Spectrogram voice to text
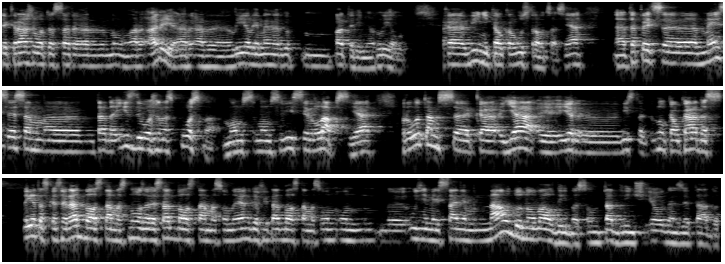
tiek ražotas ar, ar, nu, ar, arī ar, ar lieliem energopatēriņu, ar lielu. Ka viņi kaut kā uztraucās. Ja? Tāpēc mēs esam tādā izdzīvošanas posmā. Mums, mums viss ir labs. Ja? Protams, ka ja ir vis, nu, kaut kādas lietas, kas ir atbalstāmas, nozares atbalstāmas un NGFIT atbalstāmas, un, un e, uzņēmējs saņem naudu no valdības, un tad viņš organizē tādu.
